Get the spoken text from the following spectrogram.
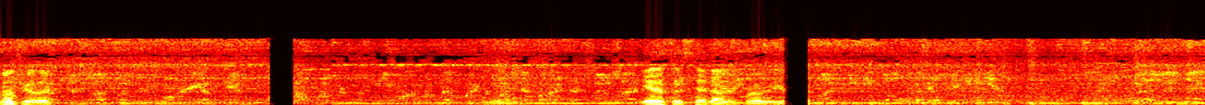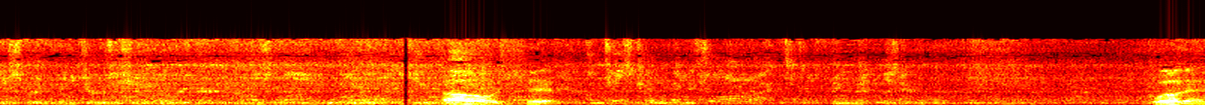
No trailer. Yeah, let's head down this road here. Well, we laid a script for the Jersey Shore, prepared to cross the line. Oh shit. I'm just coming, make me feel alright. Big Ben lives here. Well then.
